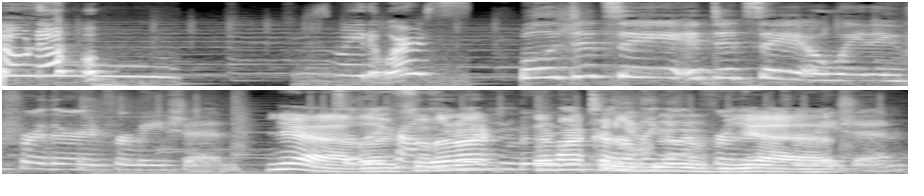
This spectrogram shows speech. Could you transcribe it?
oh no! Just made it worse. Well, it did say it did say awaiting further information. Yeah, so they, like, so they're not move they're not gonna move further yet. information.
